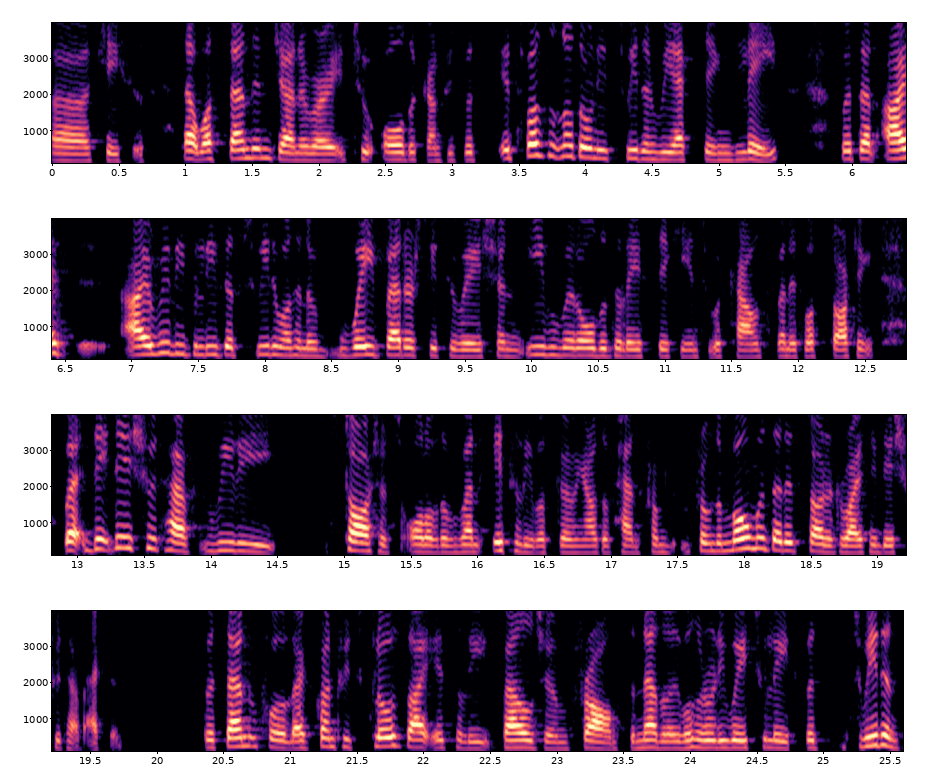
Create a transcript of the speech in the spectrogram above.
uh, cases that was sent in January to all the countries. But it wasn't not only Sweden reacting late, but that I I really believe that Sweden was in a way better situation, even with all the delays taking into account when it was starting. But they, they should have really started all of them when Italy was going out of hand. From from the moment that it started rising, they should have acted. But then for like countries close by Italy, Belgium, France, the Netherlands, it was already way too late. But Sweden,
